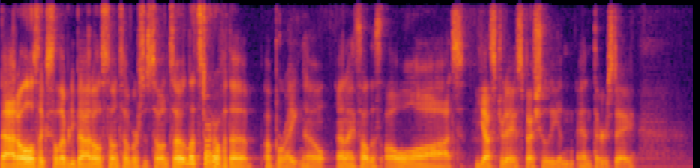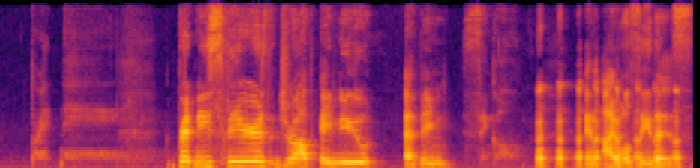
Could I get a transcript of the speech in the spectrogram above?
battles, like celebrity battles, so and so versus so and so. Let's start off with a, a bright note, and I saw this a lot yesterday, especially and, and Thursday. Britney. Spears drop a new epping single. and I will say this.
